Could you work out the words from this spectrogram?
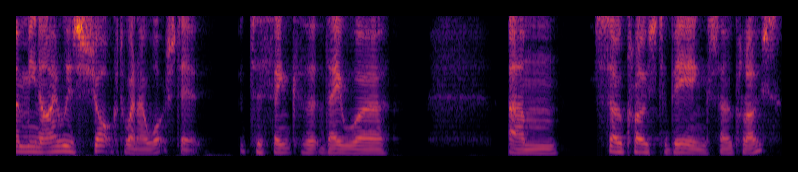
I mean, I was shocked when I watched it to think that they were um, so close to being so close.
